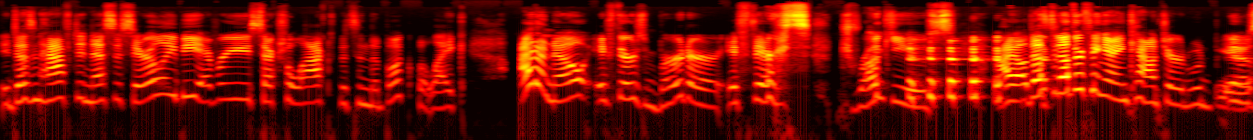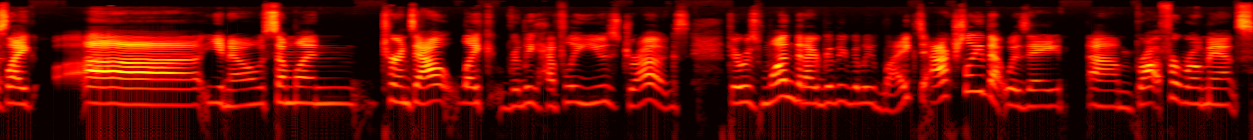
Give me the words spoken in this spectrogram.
it doesn't have to necessarily be every sexual act that's in the book, but like, I don't know if there's murder, if there's drug use. I, that's another thing I encountered. Would it was like, uh, you know, someone turns out like really heavily used drugs. There was one that I really really liked actually. That was a um, Bratva romance.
